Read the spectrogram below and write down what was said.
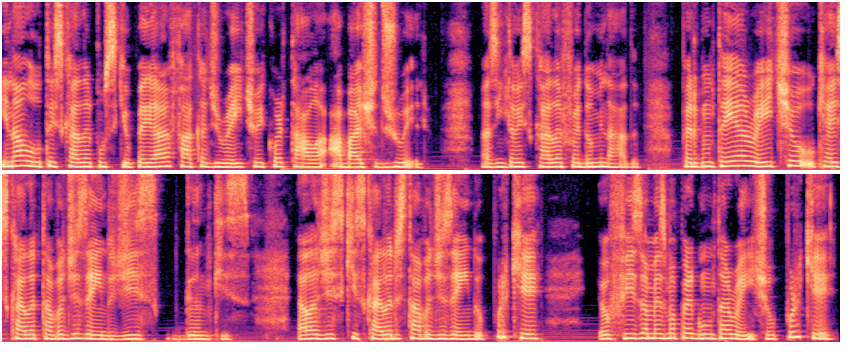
e na luta Skylar conseguiu pegar a faca de Rachel e cortá-la abaixo do joelho. Mas então Skylar foi dominada. Perguntei a Rachel o que a Skylar estava dizendo, diz Gankis. Ela disse que Skylar estava dizendo: Por quê? Eu fiz a mesma pergunta a Rachel: Por quê?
